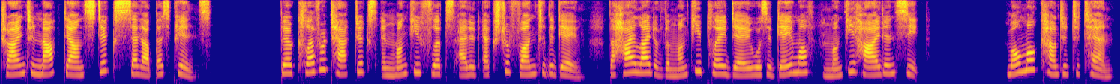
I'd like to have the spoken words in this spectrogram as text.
trying to knock down sticks set up as pins. Their clever tactics and monkey flips added extra fun to the game. The highlight of the monkey play day was a game of monkey hide and seek. Momo counted to ten,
